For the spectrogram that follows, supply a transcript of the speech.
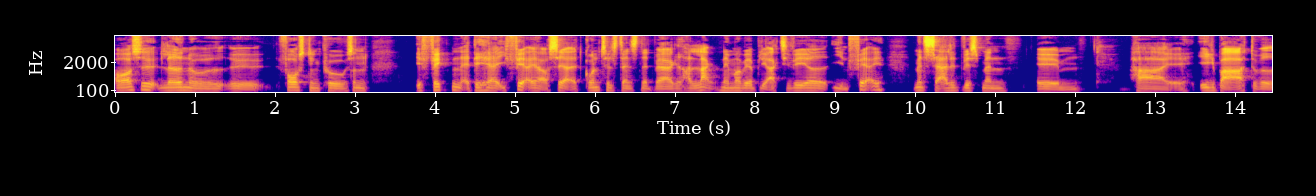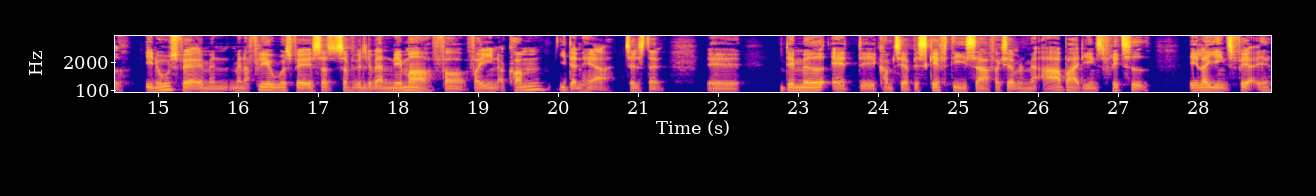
også lavet noget øh, forskning på sådan effekten af det her i ferier, og ser, at grundtilstandsnetværket har langt nemmere ved at blive aktiveret i en ferie, men særligt hvis man øh, har øh, ikke bare, du ved, en uges ferie, men, men har flere ugers ferie, så, så vil det være nemmere for, for en at komme i den her tilstand. Øh, det med at øh, komme til at beskæftige sig for eksempel med arbejde i ens fritid, eller i ens ferie,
